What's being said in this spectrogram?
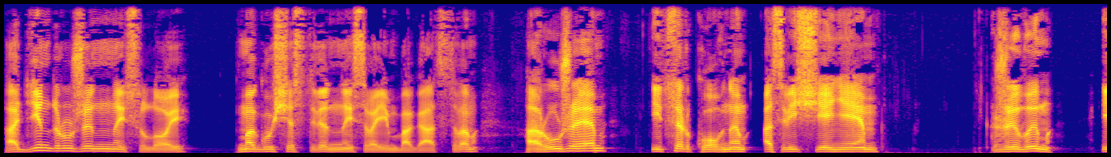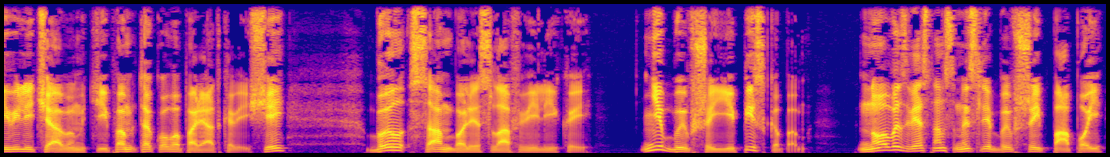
один дружинный слой, могущественный своим богатством, оружием и церковным освящением. Живым и величавым типом такого порядка вещей был сам Болеслав Великий, не бывший епископом, но в известном смысле бывший папой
